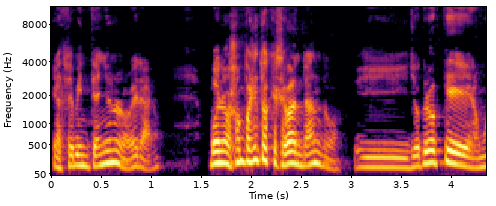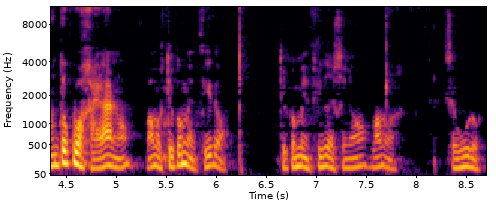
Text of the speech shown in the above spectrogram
Y hace 20 años no lo era, ¿no? Bueno, son pasitos que se van dando y yo creo que al momento cuajará, ¿no? Vamos, estoy convencido, estoy convencido, si no, vamos, seguro.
